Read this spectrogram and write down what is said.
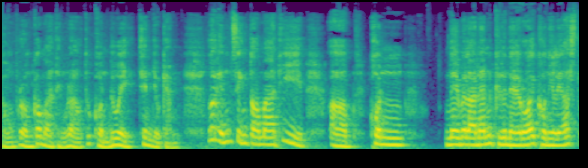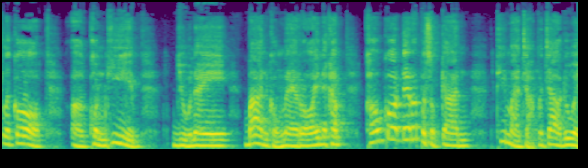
ของพระองค์ก็มาถึงเราทุกคนด้วยเช่นเดียวกัน เราเห็นสิ่งต่อมาที่คนในเวลานั้นคือนายร้อยโคอนเลียสแล้วก็คนที่อยู่ในบ้านของนายร้อยนะครับ เขาก็ได้รับประสบการณ์ ที่มาจากพระเจ้าด้วย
